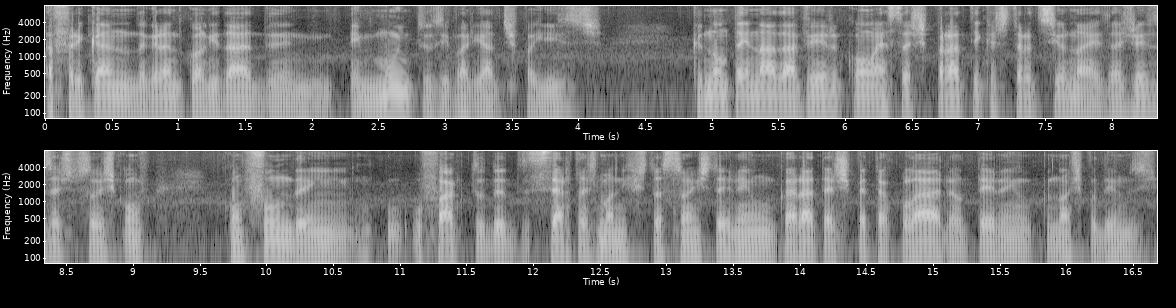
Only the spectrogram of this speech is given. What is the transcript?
africano de grande qualidade em, em muitos e variados países que não tem nada a ver com essas práticas tradicionais. Às vezes as pessoas confundem o, o facto de, de, certas manifestações terem um caráter espetacular ou terem o que nós podemos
